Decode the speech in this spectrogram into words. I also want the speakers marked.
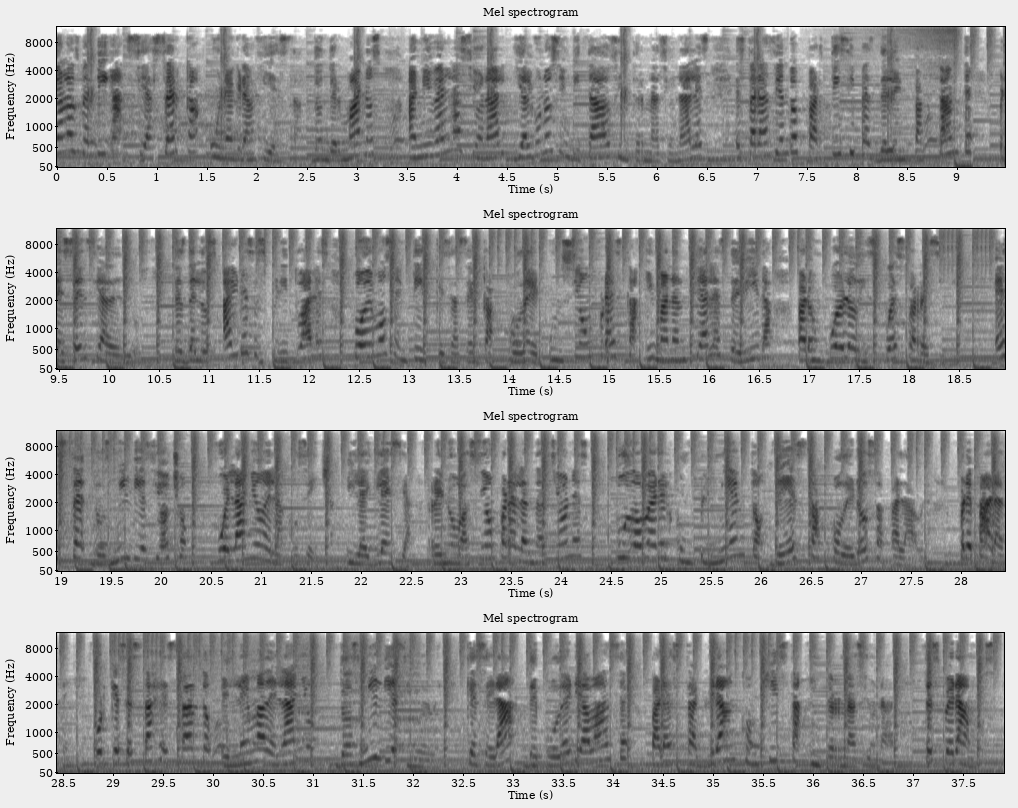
Speaker 1: Dios los bendiga, se acerca una gran fiesta, donde hermanos a nivel nacional y algunos invitados internacionales estarán siendo partícipes de la impactante presencia de Dios. Desde los aires espirituales podemos sentir que se acerca poder, unción fresca y manantiales de vida para un pueblo dispuesto a recibir. Este 2018 fue el año de la cosecha y la iglesia Renovación para las Naciones pudo ver el cumplimiento de esta poderosa palabra. Prepárate porque se está gestando el lema del año 2019, que será de poder y avance para esta gran conquista internacional. Te esperamos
